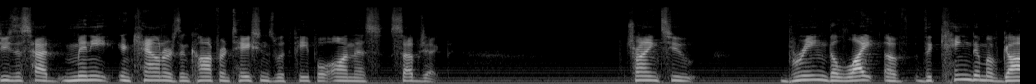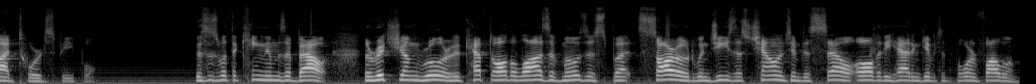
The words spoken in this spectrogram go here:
Jesus had many encounters and confrontations with people on this subject, trying to bring the light of the kingdom of God towards people. This is what the kingdom is about. The rich young ruler who kept all the laws of Moses but sorrowed when Jesus challenged him to sell all that he had and give it to the poor and follow him.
